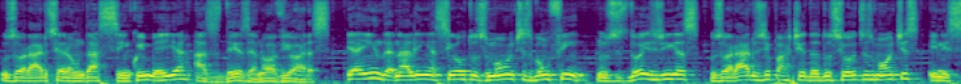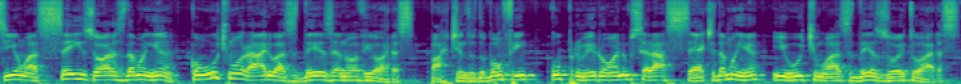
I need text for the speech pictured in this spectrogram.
os horários serão das 5 e meia às 19 horas. E ainda na linha Senhor dos Montes Bonfim. Nos dois dias, os horários de partida do Senhor dos Montes iniciam às 6 horas da manhã, com o último horário às 19 horas. Partindo do Bonfim, o primeiro ônibus será às 7 da manhã e o último às 18 horas.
